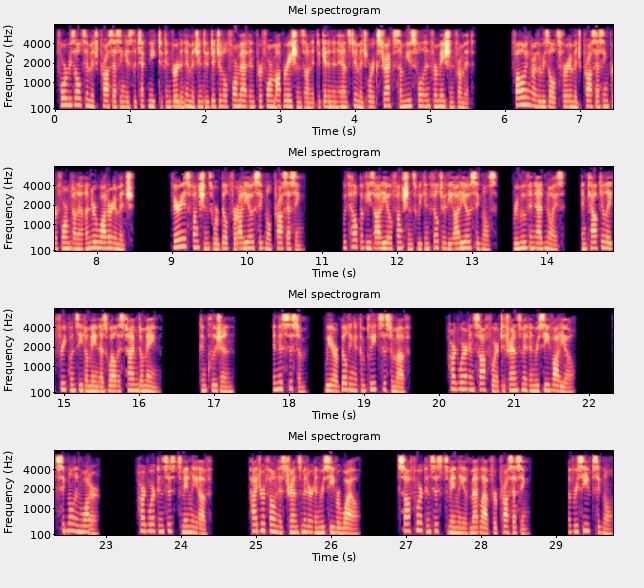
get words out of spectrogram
For results image processing is the technique to convert an image into digital format and perform operations on it to get an enhanced image or extract some useful information from it. Following are the results for image processing performed on an underwater image. Various functions were built for audio signal processing. With help of these audio functions we can filter the audio signals, remove and add noise, and calculate frequency domain as well as time domain. Conclusion. In this system, we are building a complete system of hardware and software to transmit and receive audio. Signal and water. Hardware consists mainly of hydrophone as transmitter and receiver while software consists mainly of MATLAB for processing of received signal.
